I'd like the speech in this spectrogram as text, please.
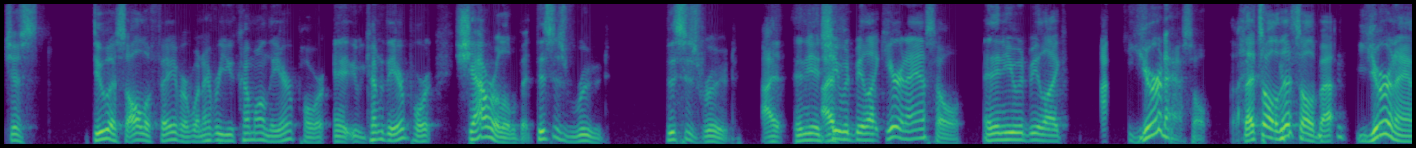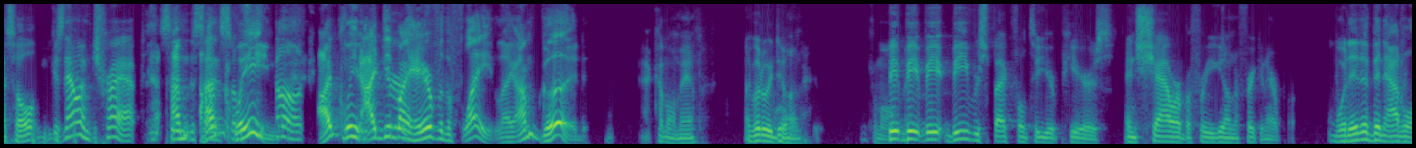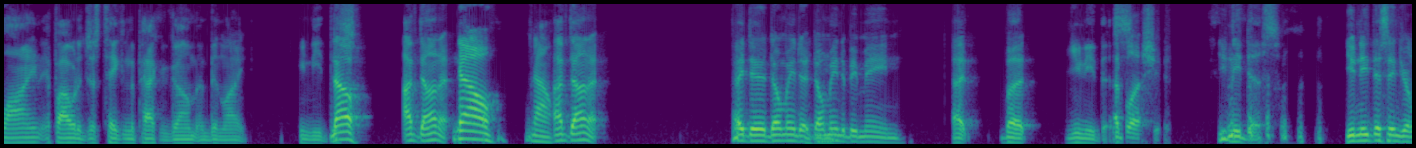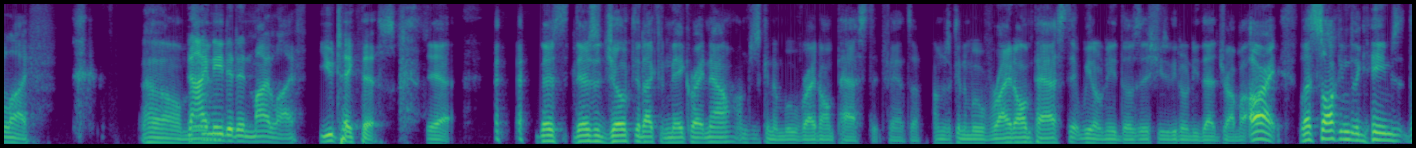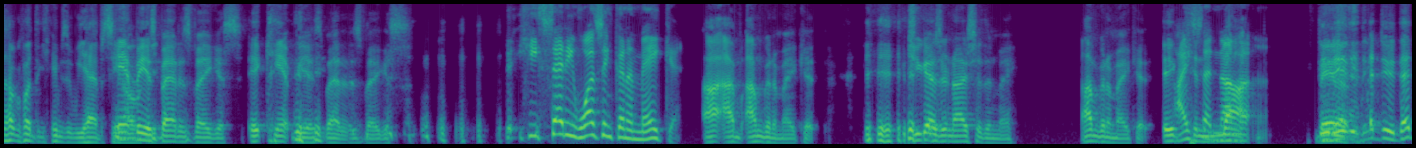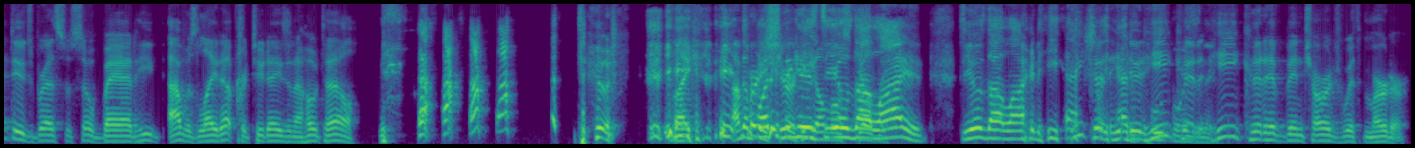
just do us all a favor whenever you come on the airport. uh, You come to the airport, shower a little bit. This is rude. This is rude. I And then she I've- would be like, "You're an asshole," and then you would be like, "You're an asshole." That's all. That's all about. You're an asshole because now I'm trapped. I'm- I'm clean. skunk. I'm clean. I did my hair for the flight. Like I'm good. Ah, Come on, man. Like, what are we doing? Come on. Be, be be be respectful to your peers and shower before you get on the freaking airport. Would it have been out of line if I would have just taken the pack of gum and been like, "You need this"? No, I've done it. No, no. I've done it. Hey, dude, don't mean to don't Mhm. mean to be mean, uh, but you need this. I bless you. You need this. you need this in your life. Oh man, I need it in my life. You take this. Yeah. there's there's a joke that I can make right now. I'm just gonna move right on past it, Fanta. I'm just gonna move right on past it. We don't need those issues. We don't need that drama. All right, let's talk into the games. Talk about the games that we have seen. Can't be as bad as Vegas. It can't be as bad as Vegas. he said he wasn't going to make it. I, I'm I'm gonna make it. But you guys are nicer than me. I'm gonna make it. It I said cannot- none. Dude, Yeah. it- that dude, that dude's breath was so bad. He, I was laid up for two days in a hotel. dude, Like, I'm the pretty funny sure thing he is, almost Tio's not lying. Tio's not lying. He he actually could, he, had dude, he could, he could have been charged with murder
